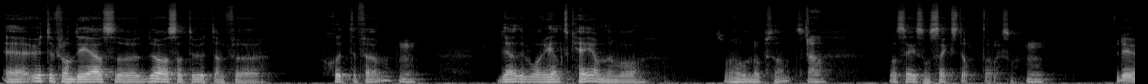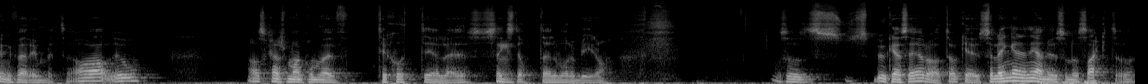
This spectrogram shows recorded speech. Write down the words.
Eh, utifrån det så du har satt ut den för 75. Mm. Det hade varit helt okej om den var som 100%. Ja. Vad sägs som 68 liksom? Mm. För det är ungefär rimligt. Ja, jo. Ja, så kanske man kommer till 70 eller 68 eller vad det blir då. Och så brukar jag säga då att okej, så länge den är nu som du har sagt då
